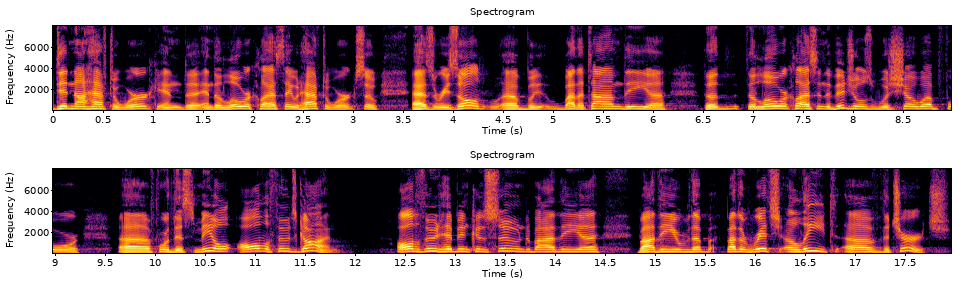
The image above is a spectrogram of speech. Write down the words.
did not have to work, and, uh, and the lower class, they would have to work. So, as a result, uh, by the time the, uh, the, the lower class individuals would show up for, uh, for this meal, all the food's gone. All the food had been consumed by the, by the, the, by the rich elite of the church.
